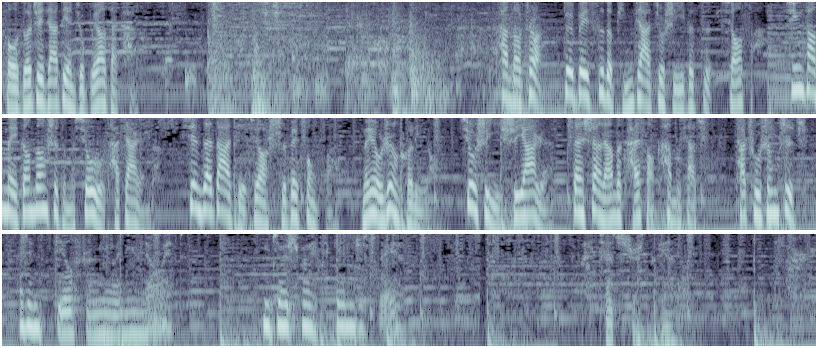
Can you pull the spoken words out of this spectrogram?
否则这家店就不要再开了。看到这儿，对贝斯的评价就是一个字：潇洒。金发妹刚刚是怎么羞辱他家人的？现在大姐就要十倍奉还，没有任何理由，就是以势压人。但善良的凯嫂看不下去，她出声制止。I didn't steal from you, and you know it. You judge my skin, just say it. Touched your skin. Sorry.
